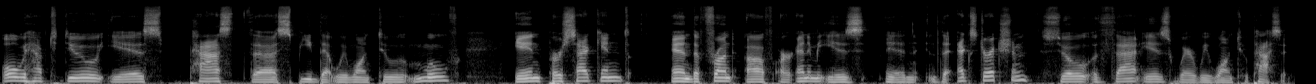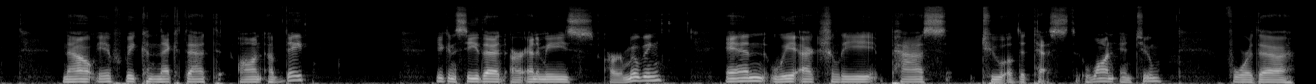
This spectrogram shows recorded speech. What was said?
all we have to do is pass the speed that we want to move in per second. And the front of our enemy is in the X direction. So that is where we want to pass it. Now, if we connect that on update, you can see that our enemies are moving and we actually pass two of the tests, one and two, for the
